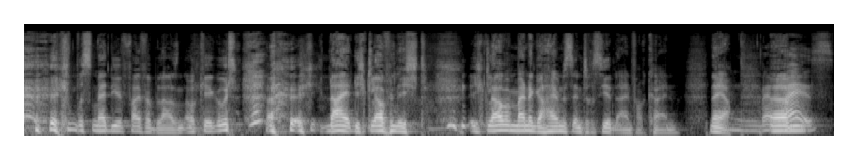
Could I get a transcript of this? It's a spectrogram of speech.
ich muss mehr die Pfeife blasen. Okay, gut. Ich, nein, ich glaube nicht. Ich glaube, meine Geheimnisse interessieren einfach keinen. Naja. Hm, wer weiß.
